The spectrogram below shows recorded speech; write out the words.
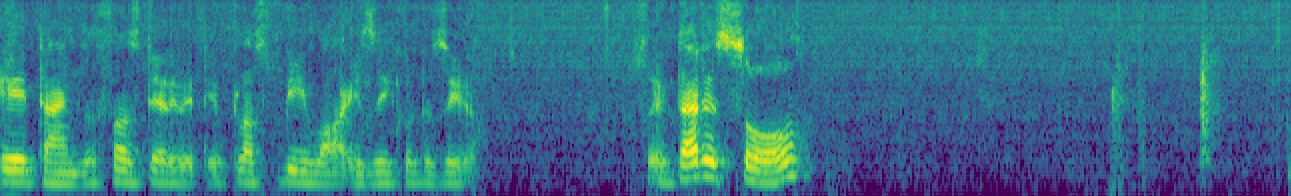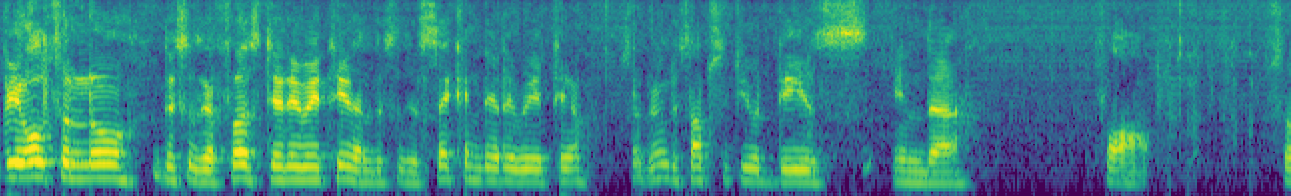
a times the first derivative plus by is equal to 0 so if that is so we also know this is a first derivative and this is a second derivative. So we're going to substitute these in the form. So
